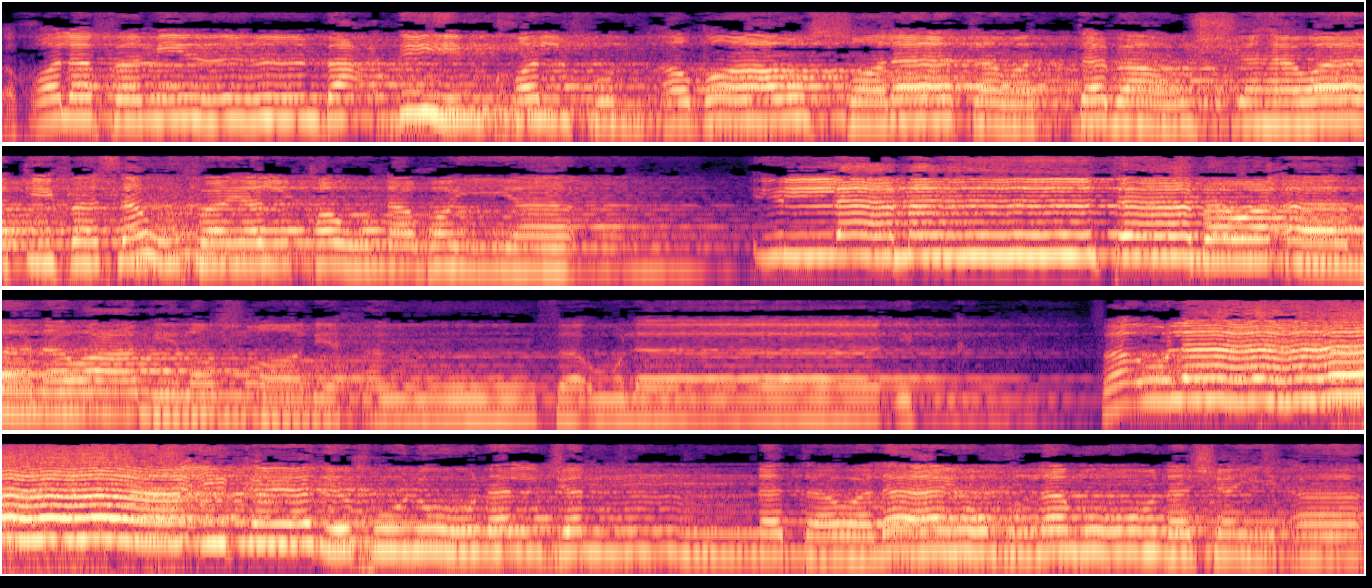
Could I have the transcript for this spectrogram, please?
فخلف من بعدهم خلف أضاعوا الصلاة واتبعوا الشهوات فسوف يلقون غيا إلا من تاب وآمن وعمل صالحا فأولئك فأولئك يدخلون الجنة ولا يظلمون شيئا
